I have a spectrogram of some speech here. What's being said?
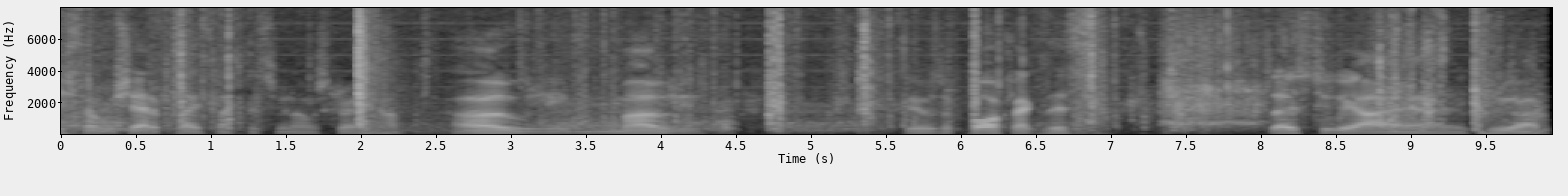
Just I had a place like this when I was growing up. Holy moly. There was a park like this close to where I uh, grew up.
